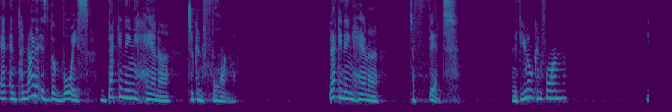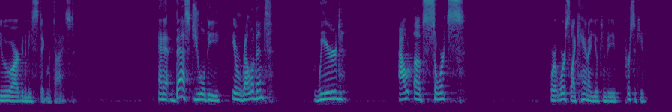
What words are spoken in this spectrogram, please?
And, and Peninnah is the voice beckoning Hannah to conform, beckoning Hannah to fit. And if you don't conform, you are going to be stigmatized. And at best, you will be irrelevant, weird, out of sorts, or at worst, like Hannah, you can be persecuted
